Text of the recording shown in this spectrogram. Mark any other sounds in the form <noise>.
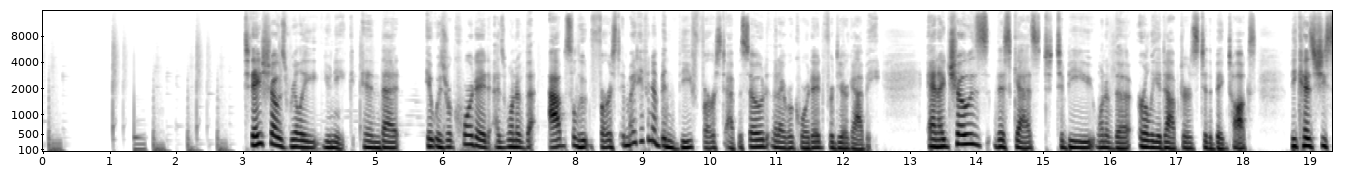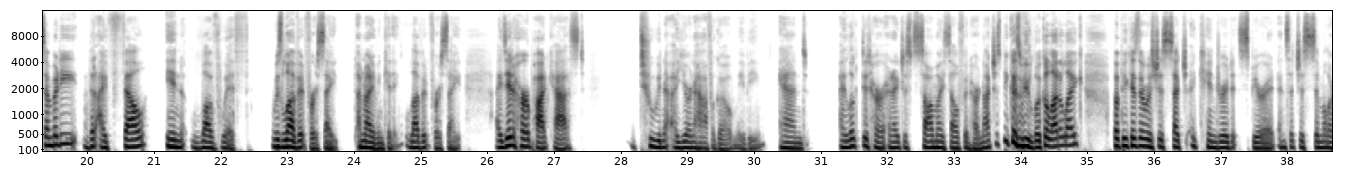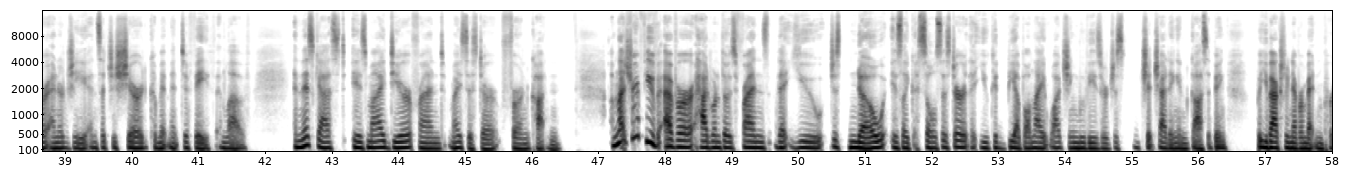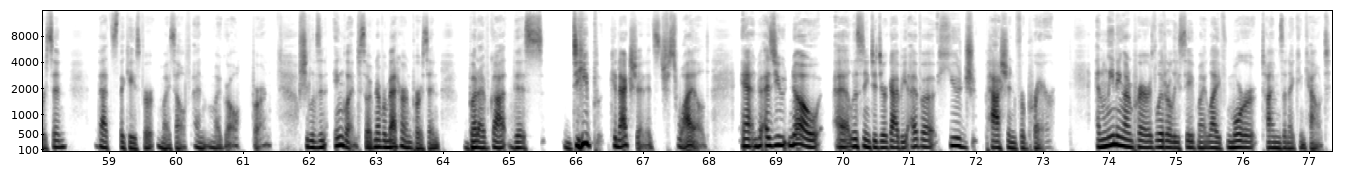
Today's show is really unique in that it was recorded as one of the absolute first, it might even have been the first episode that I recorded for Dear Gabby. And I chose this guest to be one of the early adopters to the big talks because she's somebody that I fell in love with. It was love at first sight. I'm not even kidding. Love at first sight. I did her podcast two and a year and a half ago, maybe. And I looked at her and I just saw myself in her, not just because we look a lot alike, but because there was just such a kindred spirit and such a similar energy and such a shared commitment to faith and love. And this guest is my dear friend, my sister, Fearne Cotton. I'm not sure if you've ever had one of those friends that you just know is like a soul sister that you could be up all night watching movies or just chit chatting and gossiping, but you've actually never met in person. That's the case for myself and my girl, Fearne. She lives in England, so I've never met her in person, but I've got this <laughs> deep connection. It's just wild. And as you know, uh, listening to Dear Gabby, I have a huge passion for prayer. And leaning on prayer has literally saved my life more times than I can count.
